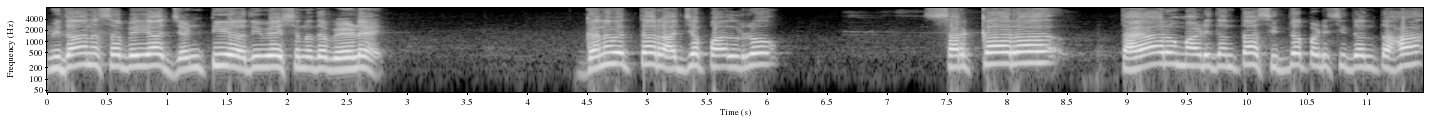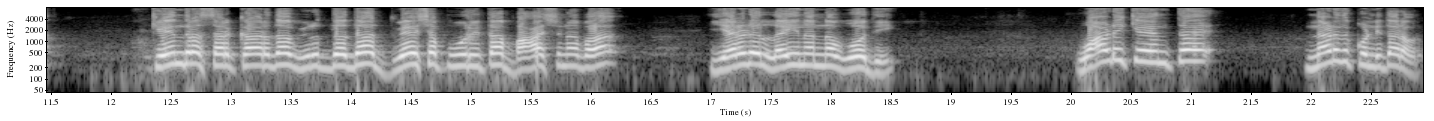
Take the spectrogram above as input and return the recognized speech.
ವಿಧಾನಸಭೆಯ ಜಂಟಿ ಅಧಿವೇಶನದ ವೇಳೆ ಘನವೆತ್ತ ರಾಜ್ಯಪಾಲರು ಸರ್ಕಾರ ತಯಾರು ಮಾಡಿದಂಥ ಸಿದ್ಧಪಡಿಸಿದಂತಹ ಕೇಂದ್ರ ಸರ್ಕಾರದ ವಿರುದ್ಧದ ದ್ವೇಷಪೂರಿತ ಭಾಷಣದ ಎರಡು ಲೈನನ್ನು ಓದಿ ವಾಡಿಕೆಯಂತೆ ನಡೆದುಕೊಂಡಿದ್ದಾರೆ ಅವರು.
